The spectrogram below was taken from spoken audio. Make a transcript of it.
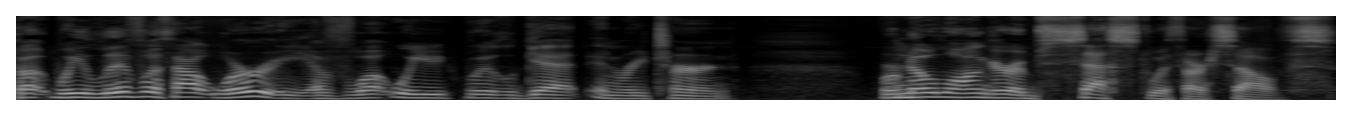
but we live without worry of what we will get in return. We're no longer obsessed with ourselves.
